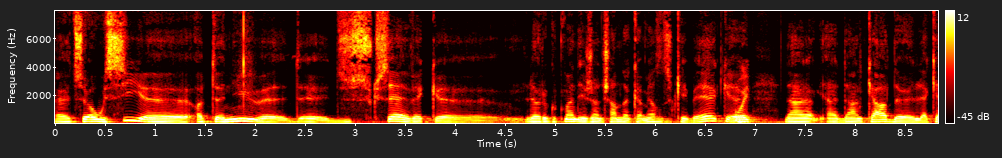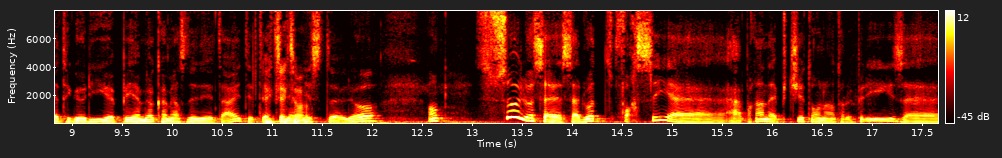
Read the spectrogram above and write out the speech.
Euh, tu as aussi euh, obtenu euh, de- du succès avec euh, le regroupement des jeunes chambres de commerce du Québec Oui. dans, dans le cadre de la catégorie PME commerce de détail. Tu étais Exactement. finaliste là. Donc, ça, là, ça, doit te forcer à, apprendre à pitcher ton entreprise. À,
